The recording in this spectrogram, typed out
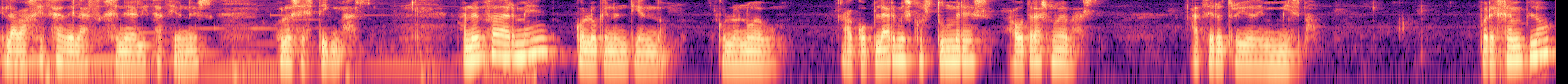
en la bajeza de las generalizaciones o los estigmas a no enfadarme con lo que no entiendo, con lo nuevo, a acoplar mis costumbres a otras nuevas, a hacer otro yo de mí misma. Por ejemplo,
